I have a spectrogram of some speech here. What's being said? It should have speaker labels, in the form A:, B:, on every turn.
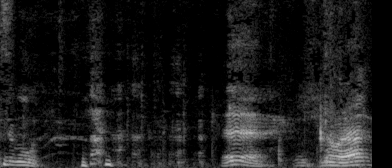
A: すごい。ええ。だ？から、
